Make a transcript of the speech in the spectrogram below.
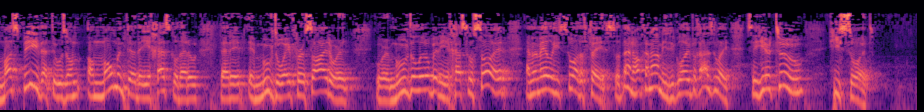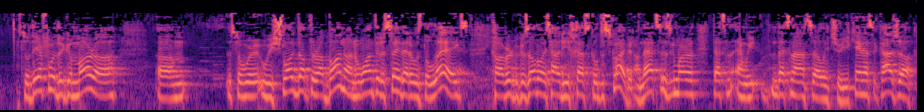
must be that there was a, a moment there that Yecheskel, that it, that it, it, moved away for a side, or it, or it moved a little bit, and Yecheskel saw it, and Mamela he saw the face. So then, hachanami, gloi v'chazile. So here too, he saw it. So therefore the Gemara, um, so we slugged up the Rabbanon who wanted to say that it was the legs covered because otherwise how do Yecheskel describe it? And that's his Gemara, that's, and we, that's not necessarily true. You can't ask a kasha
